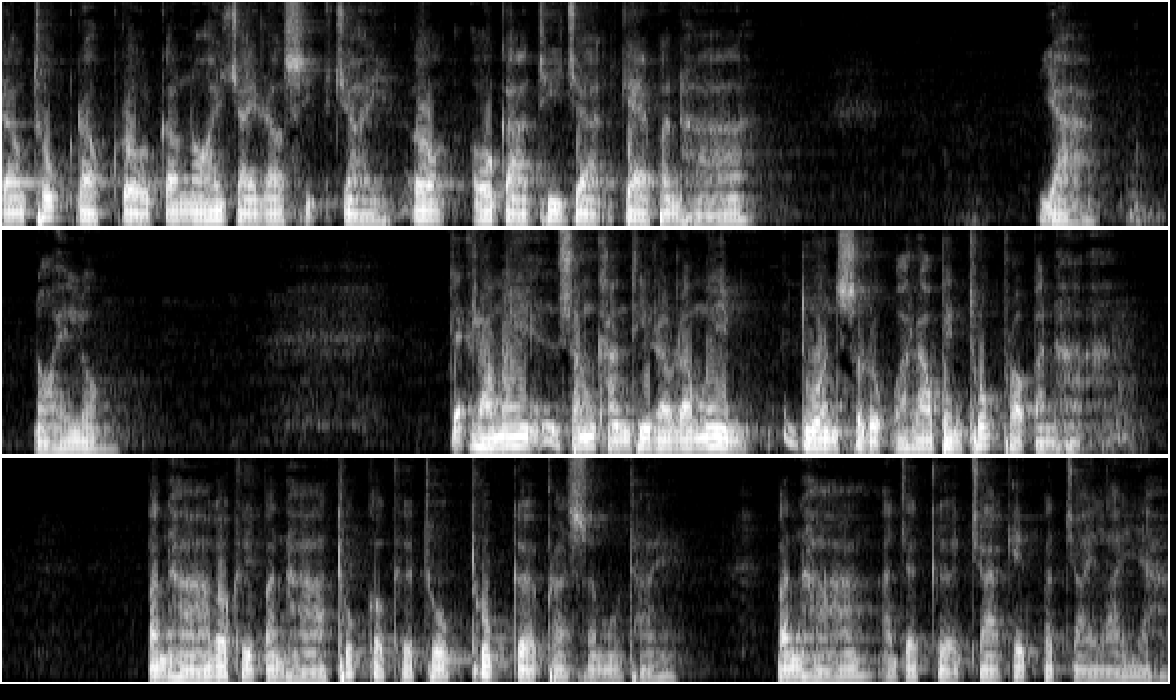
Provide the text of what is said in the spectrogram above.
เราทุกข์เราโกรธเราน้อยใจเราเสียใจโอกาสที่จะแก้ปัญหายาก น้อยลง แต่เราไม่สำคัญที่เราเราไม่ดวนสรุปว่าเราเป็นทุกข์เพราะปัญหา ปัญหาก็คือปัญหาทุกข์ก็คือทุกข์ทุกข์เกิดพระสมุทัยปัญหาอาจจะเกิดจากเหตุปัจจัยหลายอย่าง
